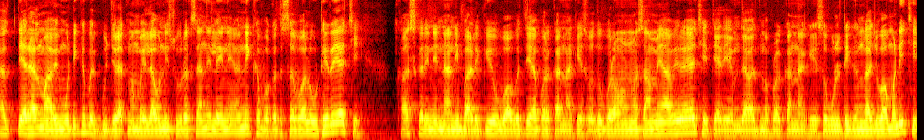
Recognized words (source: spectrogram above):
હાલ અત્યારે હાલમાં આવી મોટી ખબર ગુજરાતમાં મહિલાઓની સુરક્ષાને લઈને અનેક વખત સવાલો ઉઠી રહ્યા છે. ખાસ કરીને નાની બાળકીઓ બાબતે આ પ્રકારના કેસ વધુ પ્રમાણમાં સામે આવી રહ્યા છે. ત્યારે અમદાવાદમાં પ્રકારના કેસો ઉલટી ગંગા જોવા મળી છે.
